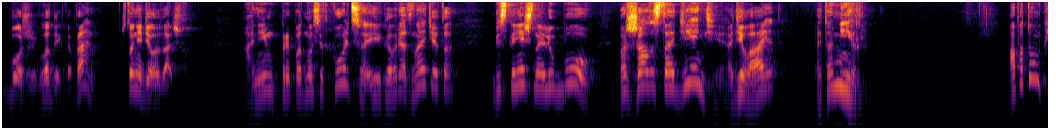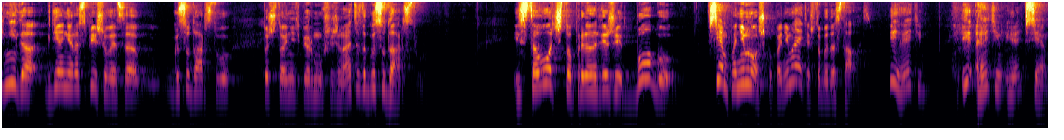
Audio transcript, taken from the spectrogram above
Божий владыка, правильно? Что они делают дальше? Они им преподносят кольца и говорят, знаете, это бесконечная любовь, пожалуйста, оденьте. Одевает. Это мир. А потом книга, где они распишиваются государству, то, что они теперь муж и жена, это государству. Из того, что принадлежит Богу, всем понемножку, понимаете, чтобы досталось. И этим, и этим, и этим, всем.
